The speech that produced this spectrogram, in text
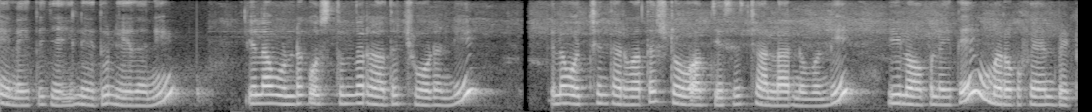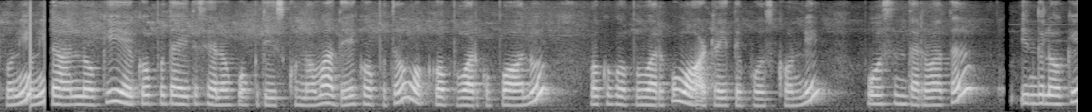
నేనైతే చేయలేదు లేదని. ఇలా ఉండకు వస్తుందో రాదో చూడండి. ఇలా వచ్చిన తర్వాత స్టవ్ ఆఫ్ చేసేసి చల్లారనివ్వండి. ఈ లోపలైతే మరొక ఫ్యాన్ పెట్టుకుని దానిలోకి ఏ కప్పుతో అయితే శనగపప్పు తీసుకున్నామో అదే కప్పుతో ఒక కప్పు వరకు పాలు ఒక కప్పు వరకు వాటర్ అయితే పోసుకోండి. పోసిన తర్వాత ఇందులోకి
